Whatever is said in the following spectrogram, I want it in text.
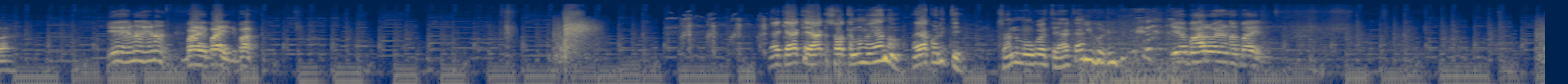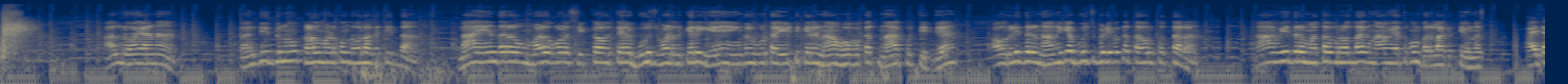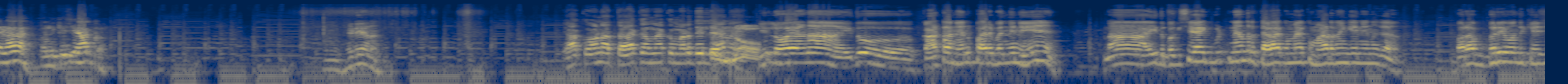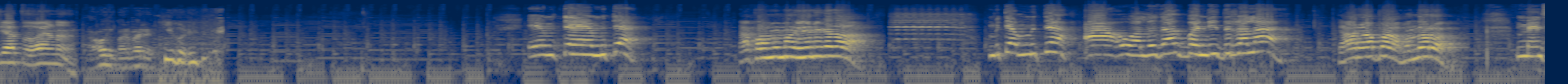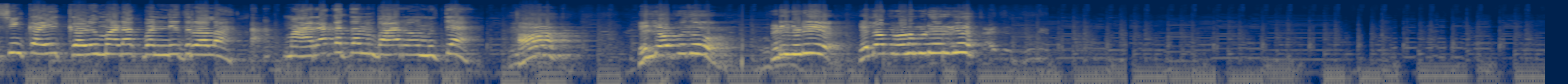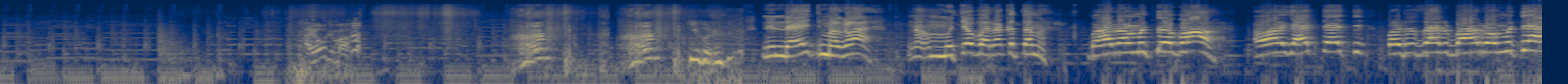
ಏ ಅಣ್ಣ ಅಣ್ಣ ಬಾ ಬಾಯ್ ಇಲ್ಲಿ ಬಾ. ಯಾಕೆ ಯಾಕೆ ಯಾಕೆ ಸೋಕನು ಏನು? ಯಾಕೆ ಹೊಡಿತಿ? ಸಣ್ಣ ಮಗೋತಿ ಯಾಕೆ? ಏ ಬಾರೋ ಅಣ್ಣ ಬಾಯ್. ಅಲ್ಲೋ ಅಣ್ಣ ತಂದಿದ್ನು ಕಳ ಮಾಡ್ಕೊಂಡು ಹೋಗ್ಲಾಕತ್ತಿದ್ದ. ನಾ ಏನಾರ ಮಳಗಳು ಸಿಕ್ಕಾವತ್ತೇಳಿ ಬೂಜ್ ಬಡದ ಕೆರೆಗೆ ಇಂಗಳ ಊಟ ಇಟ್ಟು ಕೆರೆ ನಾ ಹೋಗ್ಬೇಕತ್ ನಾ ಕೂತಿದ್ದೆ. ಅವ್ರಿದ್ರ ನನಗೆ ಬೂಜ್ ಬಡಿಬೇಕತ್ ಅವ್ರು ಕೂತಾರ. ನಾವಿದ್ರ ಮತ್ತೊಬ್ರು ಹೋದಾಗ ನಾವ್ ಎತ್ಕೊಂಡ್ ಬರ್ಲಾಕತ್ತೀವಿ ನ ಆಯ್ತಣ್ಣ ಒಂದು ಕೆಜಿ ಹಾಕು. ಹ್ಮ್ ಹಿಡಿ ಅಣ್ಣ. ಯಾಕೋ ಅಣ್ಣ ತಳಕ ಮ್ಯಾಕ ಮಾಡ್ದಿಲ್ಲ ಏನು? ಇಲ್ಲೋ ಅಣ್ಣ ಇದು ಕಾಟ ನೆನಪಾರಿ ಬಂದಿನಿ. ನಾ ಐದು ಬಗ್ಸಿ ಹಾಕಿಬಿಟ್ನೆ ಅಂದ್ರೆ ತೆಳಕ ಮ್ಯಾಕ್ ಮಾಡ್ದಂಗೆ ನಿನಗ. ಬರಬ್ಬರಿ ಒಂದು ಕೆಜಿ ಆತದ ಅಣ್ಣ. ಹೌದು ಬರ್ಬರ್ರಿ ಎಮ್ತೆ ಎಮ್ತೆ ಯಾಕಮ್ಮ ಏನಾಗ್ಯದ ಮತ್ತೆ ಮತ್ತೆ ಆ ಹೊಲದಾಗ ಬಂದಿದ್ರಲ್ಲ? ಯಾರಪ್ಪ ಬಂದವ್ರು? ಮೆಣಸಿನ್ಕಾಯಿ ಕಳು ಮಾಡಕ್ ಬಂದಿದ್ರಲ್ಲ? ಮಾರಾಕತ್ತನ ಬಾರ ಮುತ್ತೆ. ಹಾ? ಎಲ್ಲಿ ಇದು ನಡಿ ನಡಿ. ಎಲ್ಲ ಪ್ರಾಣ ಮಾಡಿ ಅವ್ರಿಗೆ ನಿಂದ ಐತ್ ಮಗಳ. ನಮ್ಮ ಮುತ್ತೆ ಬರಕತ್ತಾನ. ಬಾರೋ ಮುತ್ತೆ ಬಾ. ಅವಾಗ ಯಾಕೆ ಐತಿ ಪಡಸಾರ್ ಬಾರೋ ಮುತ್ತೆ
